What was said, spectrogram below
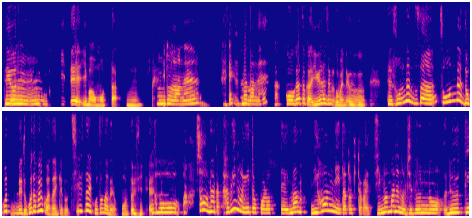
っていううのを。聞いて、今思った。うん。ほんとだね。え、またね。学校がとか言い始め、ごめんね、うんうん。で、そんなのさ、そんなんどこ、ね、どこでもよくはないけど、小さいことなのよ、本当に。そう、あ、そう、なんか旅のいいところって今、日本にいた時とか、今までの自分のルーティ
